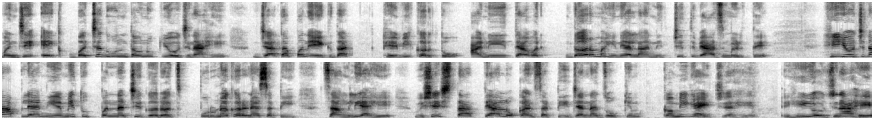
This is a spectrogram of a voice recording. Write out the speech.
म्हणजे एक बचत गुंतवणूक योजना आहे ज्यात आपण एकदा ठेवी करतो आणि त्यावर दर महिन्याला निश्चित व्याज मिळते. ही योजना आपल्या नियमित उत्पन्नाची गरज पूर्ण करण्यासाठी चांगली आहे. विशेषतः त्या लोकांसाठी ज्यांना जोखीम कमी घ्यायची आहे. ही योजना आहे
